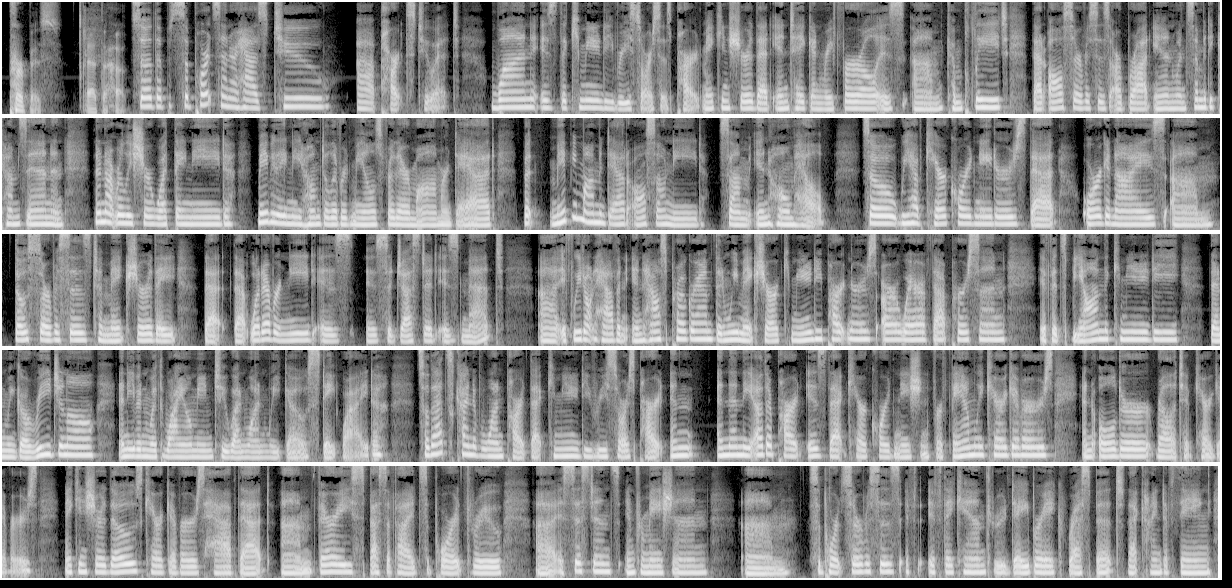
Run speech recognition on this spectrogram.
purpose at the hub? So the support center has two uh, parts to it. One is the community resources part, making sure that intake and referral is um, complete, that all services are brought in. When somebody comes in and they're not really sure what they need, maybe they need home delivered meals for their mom or dad, but maybe mom and dad also need some in home help. So we have care coordinators that organize um, those services to make sure they that that whatever need is is suggested is met. Uh, if we don't have an in-house program, then we make sure our community partners are aware of that person. If it's beyond the community, then we go regional, and even with Wyoming 211, we go statewide. So that's kind of one part, that community resource part. And and then the other part is that care coordination for family caregivers and older relative caregivers, making sure those caregivers have that um, very specified support through uh, assistance, information, um, support services if if they can through daybreak, respite, that kind of thing,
